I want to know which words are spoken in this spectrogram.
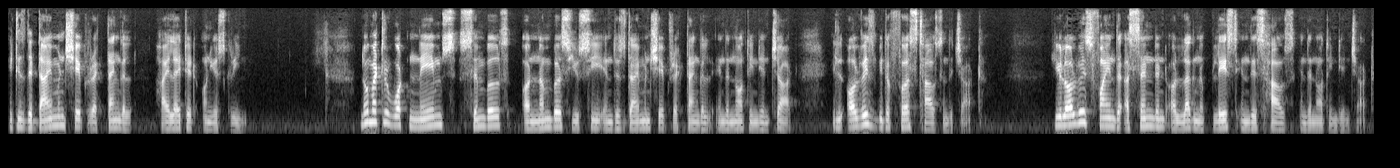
It is the diamond shaped rectangle highlighted on your screen. No matter what names, symbols or numbers you see in this diamond shaped rectangle in the North Indian chart, it will always be the first house in the chart. You'll always find the ascendant or lagna placed in this house in the North Indian chart.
